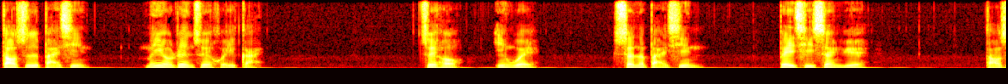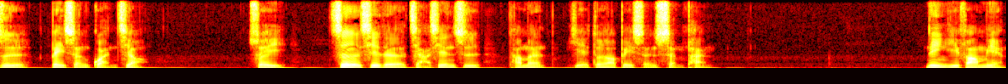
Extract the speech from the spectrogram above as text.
导致百姓没有认罪悔改。最后，因为神的百姓背弃圣约，导致被神管教，所以这些的假先知他们。也都要被神审判。另一方面，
